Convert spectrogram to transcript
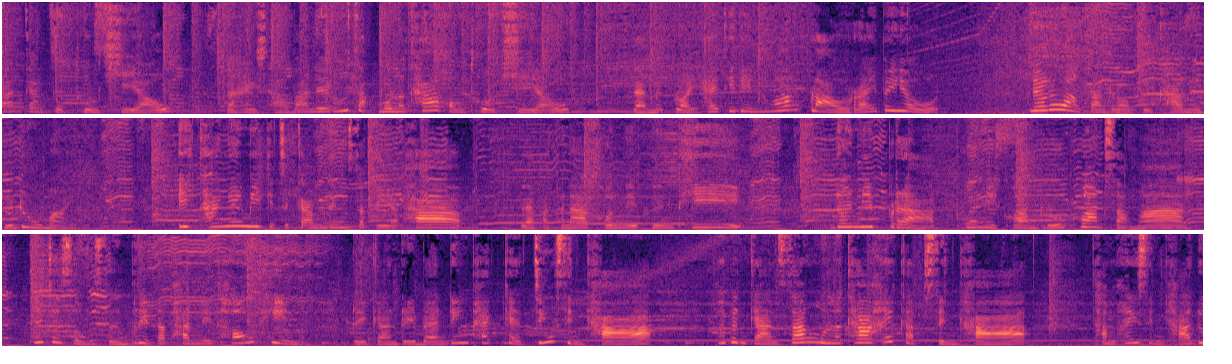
ด้านการปลูกถั่วเขียวเพื่อให้ชาวบ้านได้รู้จักมูลค่าของถั่วเขียว และไม่ปล่อยให้ที่ดินว่างเปล่าไร้ประโยชน์ ในระหว่างการรอปลูกข้าวในฤดูใหม่ อีกทั้งยังมีกิจกรรมดึงศักยภาพ และพัฒนาคนในพื้นที่ โดยมีปราดผู้มีความรู้ความสามารถ ที่จะส่งเสริมผลิตภัณฑ์ในท้องถิ่น โดยการรีแบรนดิ้งแพ็กเกจจิ้งสินค้า เพื่อเป็นการสร้างมูลค่าให้กับสินค้าทำให้สินค้าดู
